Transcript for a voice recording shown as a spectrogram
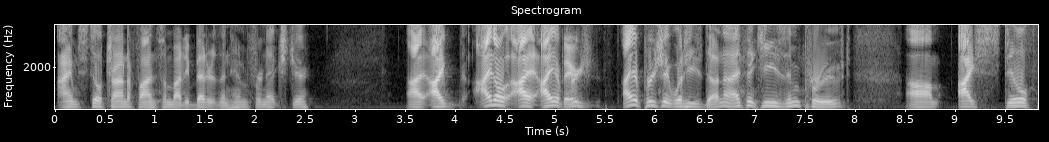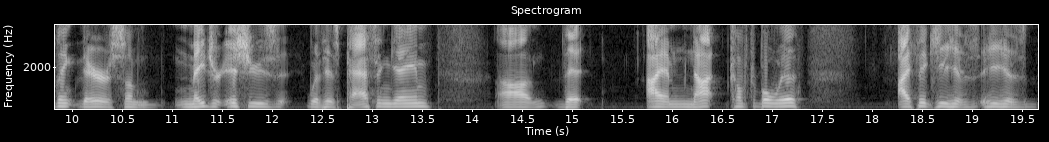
I'm still trying to find somebody better than him for next year. I I, I don't I I appreciate I appreciate what he's done, and I think he's improved. Um, I still think there's some major issues with his passing game um, that I am not comfortable with. I think he has he has, you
